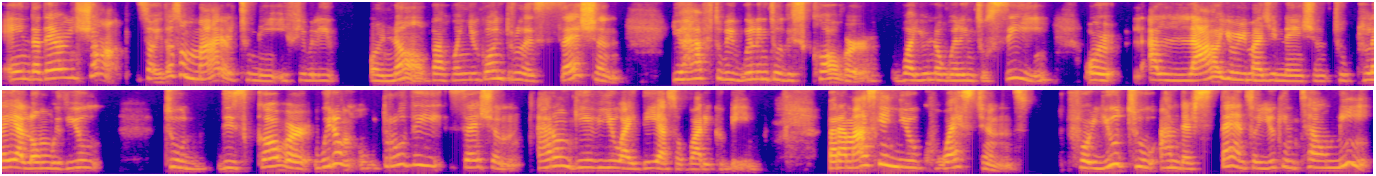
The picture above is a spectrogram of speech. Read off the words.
and that they're in shock. So it doesn't matter to me if you believe or no, but when you're going through the session, you have to be willing to discover what you're not willing to see or allow your imagination to play along with you to discover. We don't through the session i don't give you ideas of what it could be but i'm asking you questions for you to understand so you can tell me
